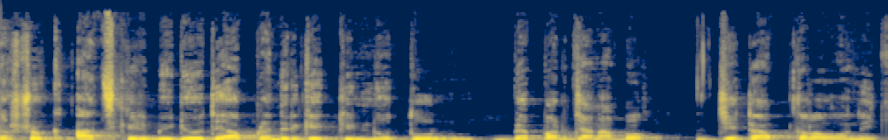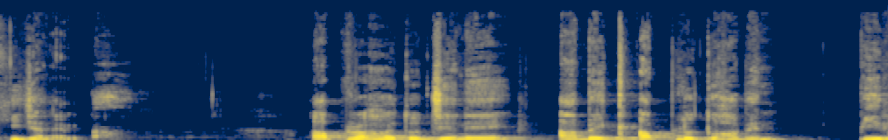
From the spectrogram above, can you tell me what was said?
দর্শক, আজকের ভিডিওতে আপনাদেরকে একটি নতুন ব্যাপার জানাব, যেটা আপনারা অনেকেই জানেন না। আপনারা হয়তো জেনে আবেগ আপ্লুত হবেন পীর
